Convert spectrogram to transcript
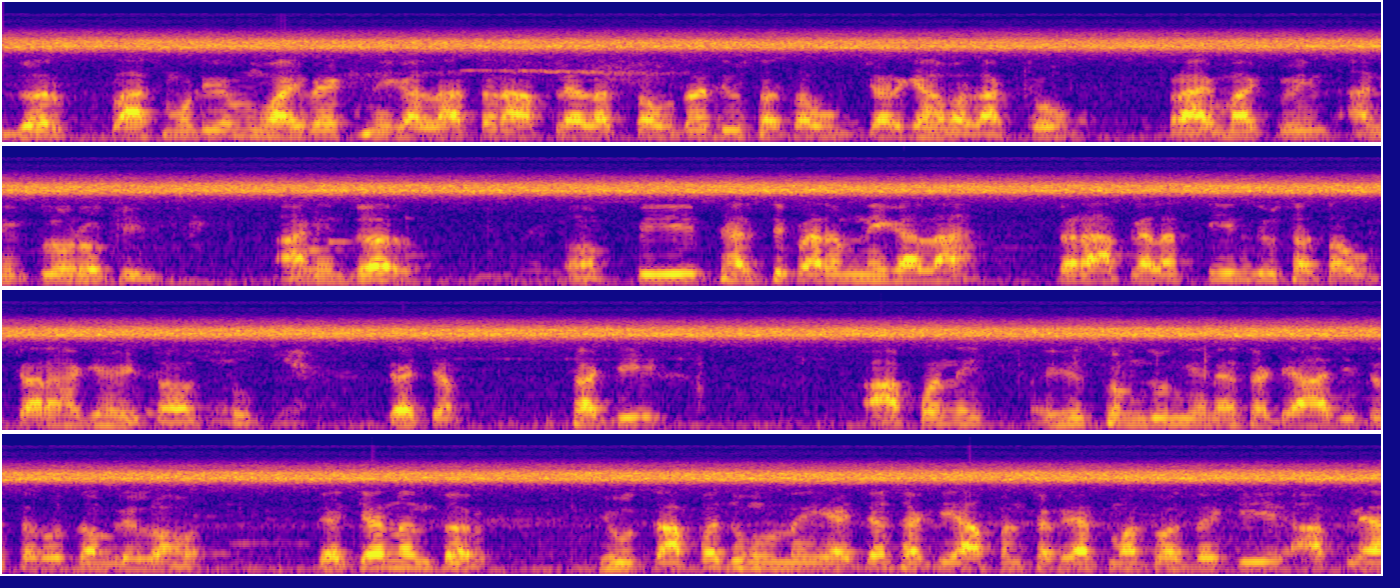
जर प्लास्मोडियम व्हायवॅक्स निघाला तर आपल्याला चौदा दिवसाचा उपचार घ्यावा लागतो प्रायमाक्विन आणि क्लोरोकिन आणि जर पी फॅल्सिफॅरम निघाला तर आपल्याला तीन दिवसाचा उपचार हा घ्यायचा असतो. त्याच्यासाठी आपण हे समजून घेण्यासाठी आज इथे सर्व जमलेलो आहोत. त्याच्यानंतर हिवतापच होऊ नये याच्यासाठी आपण सगळ्यात महत्त्वाचं की आपल्या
